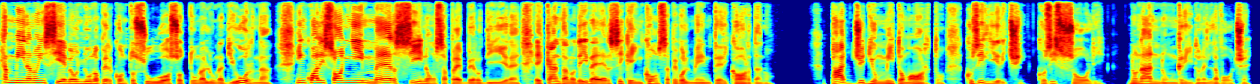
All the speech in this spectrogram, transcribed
Camminano insieme ognuno per conto suo sotto una luna diurna, in quali sogni immersi non saprebbero dire, e cantano dei versi che inconsapevolmente ricordano. Paggi di un mito morto, così lirici, così soli, non hanno un grido nella voce,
